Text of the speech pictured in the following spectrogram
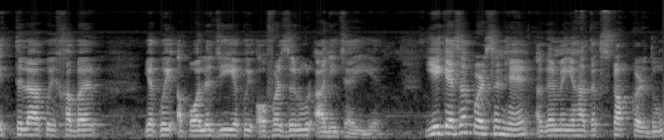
इत्तला, कोई ख़बर या कोई अपॉलोजी या कोई ऑफ़र ज़रूर आनी चाहिए। ये एक ऐसा पर्सन है, अगर मैं यहाँ तक स्टॉप कर दूँ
